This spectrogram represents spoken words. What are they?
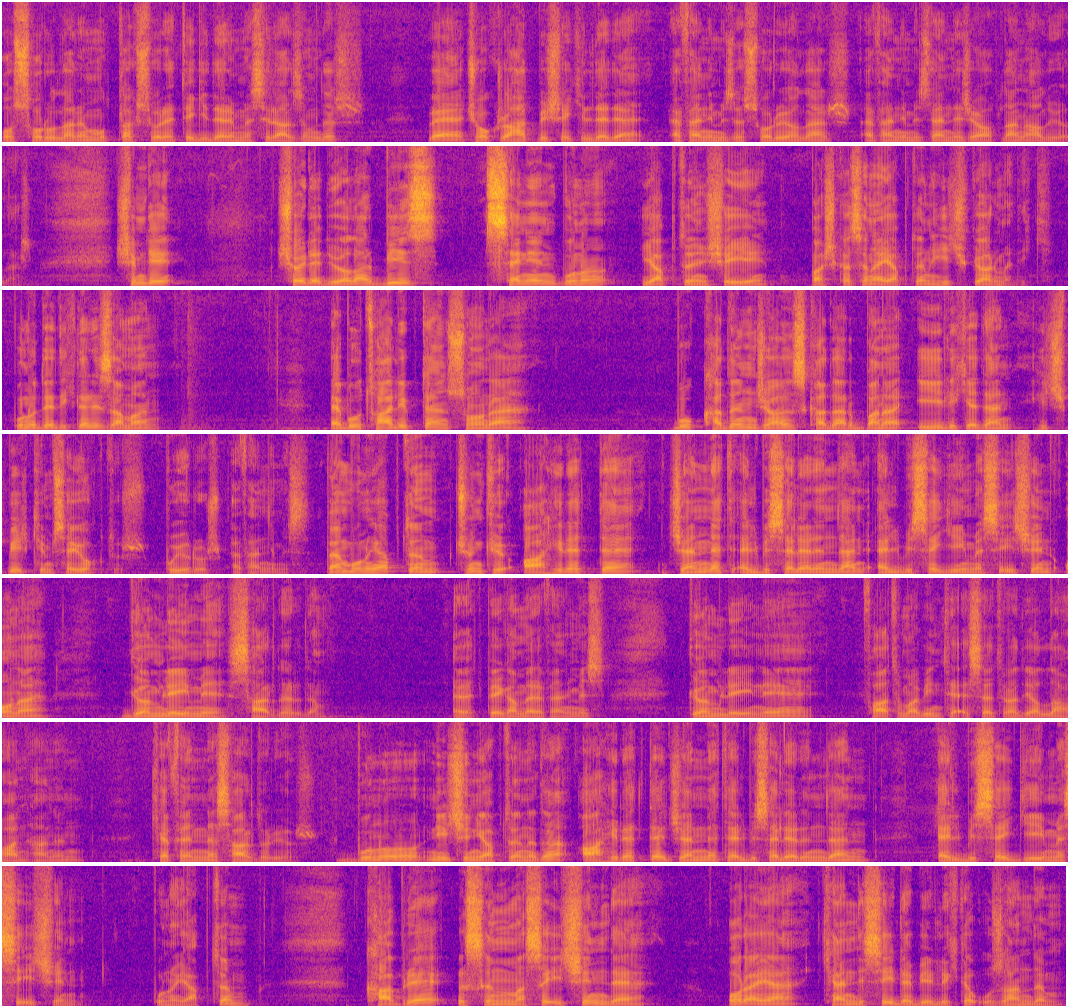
o soruların mutlak surette giderilmesi lazımdır. Ve çok rahat bir şekilde de Efendimiz'e soruyorlar, Efendimiz'den de cevaplarını alıyorlar. Şimdi şöyle diyorlar, biz senin bunu yaptığın şeyi başkasına yaptığını hiç görmedik. Bunu dedikleri zaman Ebu Talip'ten sonra bu kadıncağız kadar bana iyilik eden hiçbir kimse yoktur buyurur Efendimiz. Ben bunu yaptım çünkü ahirette cennet elbiselerinden elbise giymesi için ona gömleğimi sardırdım. Evet Peygamber Efendimiz gömleğini Fatıma binti Esed radıyallahu anhanın kefenine sardırıyor. Bunu niçin yaptığını da ahirette cennet elbiselerinden elbise giymesi için bunu yaptım. Kabre ısınması için de oraya kendisiyle birlikte uzandım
